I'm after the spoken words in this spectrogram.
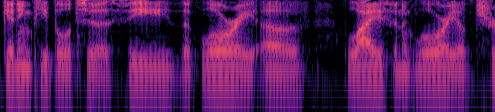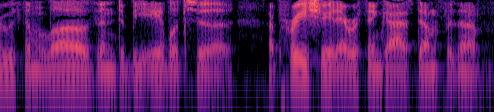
getting people to see the glory of life and the glory of truth and love and to be able to appreciate everything God's done for them.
